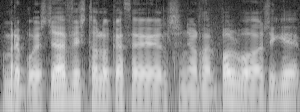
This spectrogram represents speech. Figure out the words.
Hombre, pues ya has visto lo que hace el señor del polvo, así que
